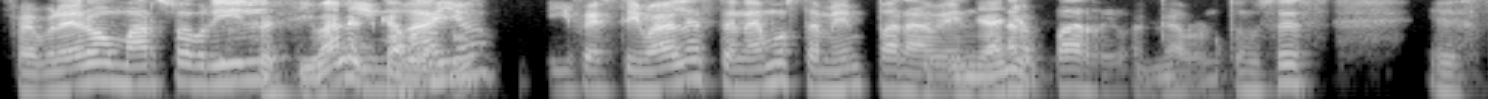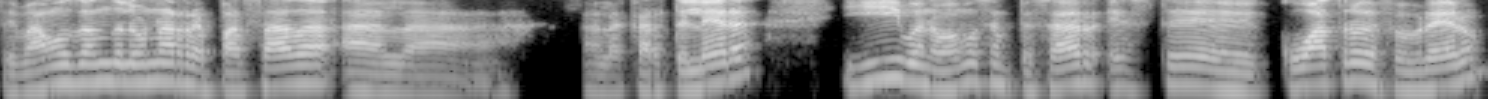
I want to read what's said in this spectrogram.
febrero, marzo, abril festivales, y mayo. Y festivales tenemos también para aventar para arriba, cabrón. Entonces, este, vamos dándole una repasada a la, a la cartelera y bueno, vamos a empezar este 4 de febrero.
